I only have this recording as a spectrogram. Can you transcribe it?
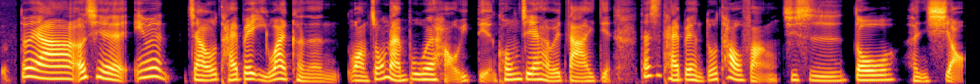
的，对啊，而且因为假如台北以外，可能往中南部会好一点，空间还会大一点。但是台北很多套房其实都很小，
